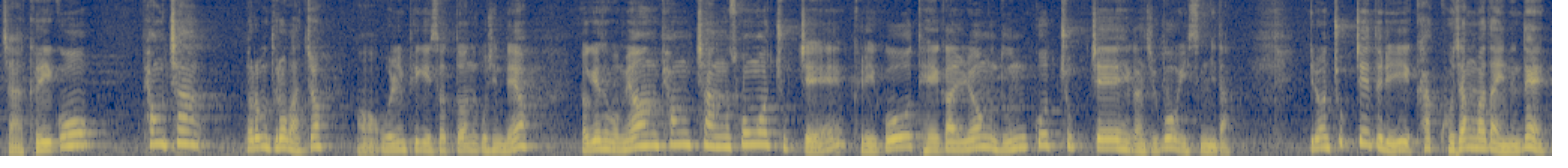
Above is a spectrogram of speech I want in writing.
자 그리고 평창 여러분 들어봤죠? 어, 올림픽이 있었던 곳인데요. 여기에서 보면 평창 송어 축제 그리고 대관령 눈꽃 축제 해가지고 있습니다. 이런 축제들이 각 고장마다 있는데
